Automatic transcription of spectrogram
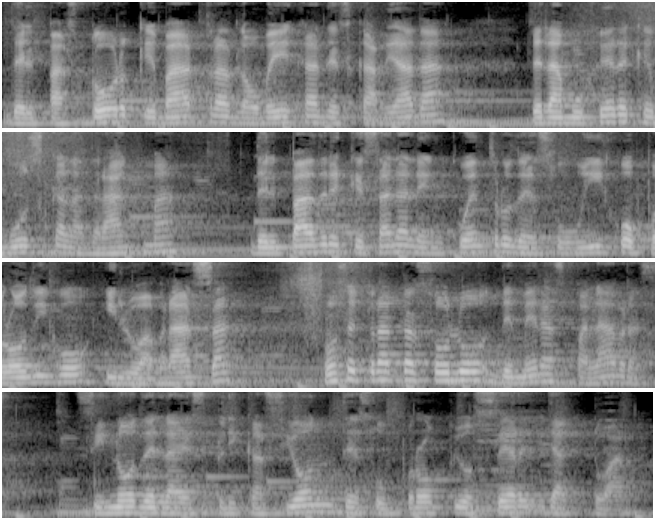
del pastor que va tras la oveja descarriada, de la mujer que busca la dracma, del padre que sale al encuentro de su hijo pródigo y lo abraza, no se trata solo de meras palabras, sino de la explicación de su propio ser y actuar.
